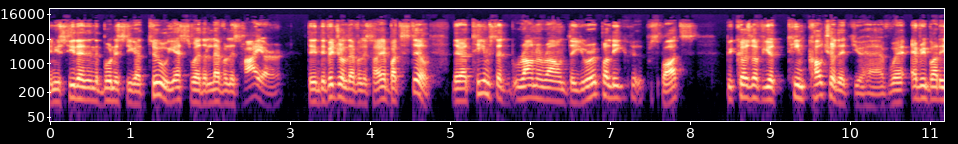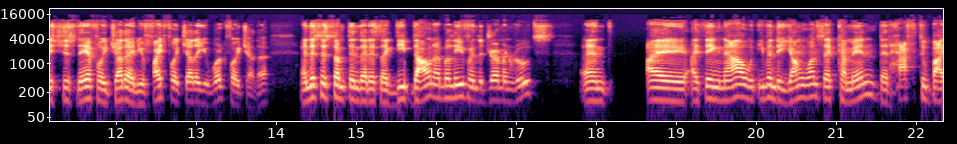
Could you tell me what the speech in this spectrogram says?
And you see that in the Bundesliga too, yes, where the level is higher, the individual level is higher, but still, there are teams that run around the Europa League spots because of your team culture that you have, where everybody's just there for each other and you fight for each other, you work for each other. And this is something that is like deep down, I believe, in the German roots. And I I think now even the young ones that come in that have to buy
